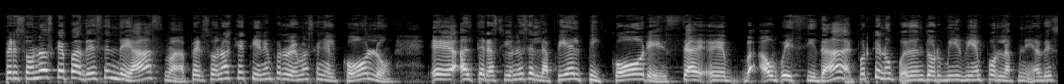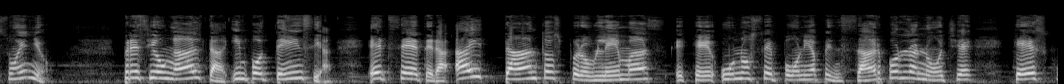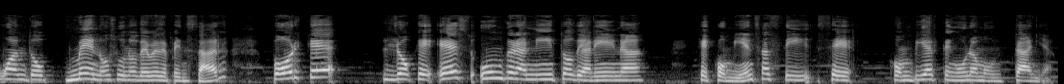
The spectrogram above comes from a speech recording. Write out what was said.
personas que padecen de asma, personas que tienen problemas en el colon, eh, alteraciones en la piel, picores, eh, obesidad, porque no pueden dormir bien por la apnea de sueño. Presión alta, impotencia, etcétera. Hay tantos problemas que uno se pone a pensar por la noche que es cuando menos uno debe de pensar, porque lo que es un granito de arena que comienza así se convierte en una montaña.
